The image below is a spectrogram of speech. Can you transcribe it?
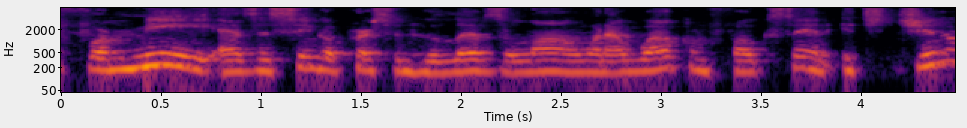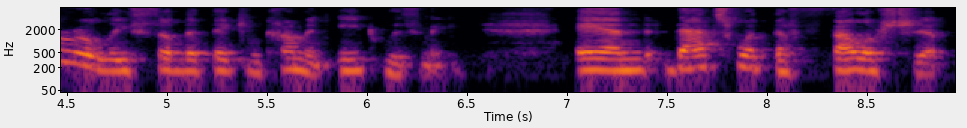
for me as a single person who lives alone when i welcome folks in it's generally so that they can come and eat with me and that's what the fellowship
